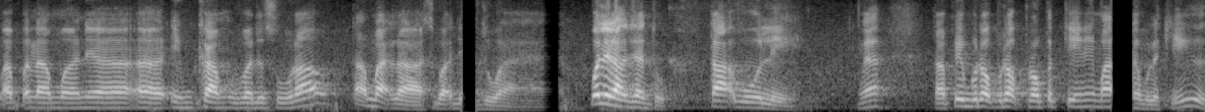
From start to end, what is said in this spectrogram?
apa namanya uh, income kepada surau. Tamatlah sebab dia jual. Boleh tak macam tu? Tak boleh. Ya. Tapi budak-budak property ni mana boleh kira.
